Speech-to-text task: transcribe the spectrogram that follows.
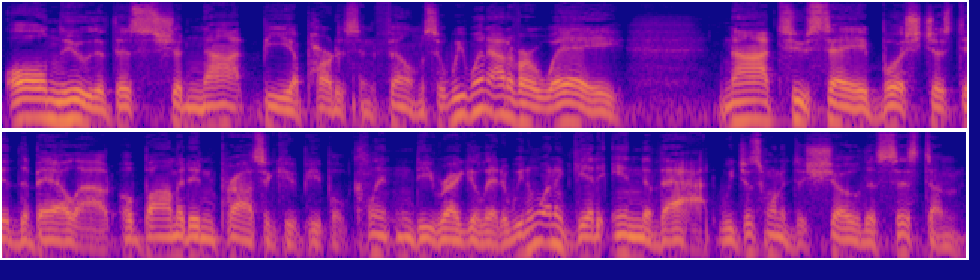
all knew that this should not be a partisan film. So we went out of our way not to say Bush just did the bailout, Obama didn't prosecute people, Clinton deregulated. We didn't want to get into that. We just wanted to show the system.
